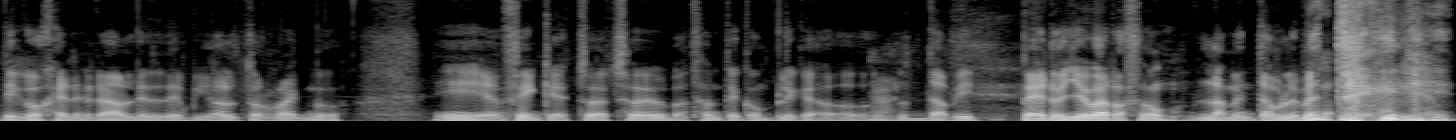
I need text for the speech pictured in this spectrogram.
digo generales de muy alto rango, y en fin, que esto, esto es bastante complicado, David, pero lleva razón, lamentablemente.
